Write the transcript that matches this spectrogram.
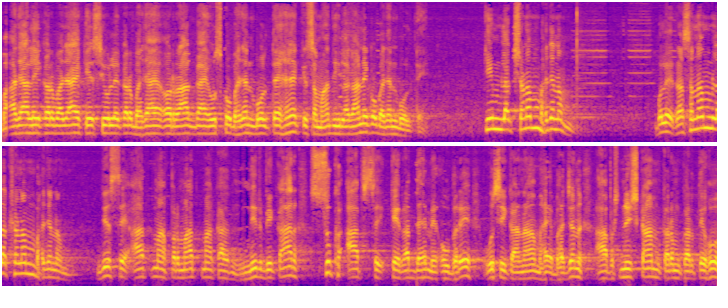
बाजा लेकर बजाए, केसियो लेकर बजाए और राग गाए, उसको भजन बोलते हैं कि समाधि लगाने को भजन बोलते हैं। किम लक्षणम भजनम? बोले, रसनम लक्षणम भजनम, जिससे आत्मा परमात्मा का निर्विकार सुख आपसे के हृदय में उभरे, उसी का नाम है भजन। आप निष्काम कर्म करते हो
